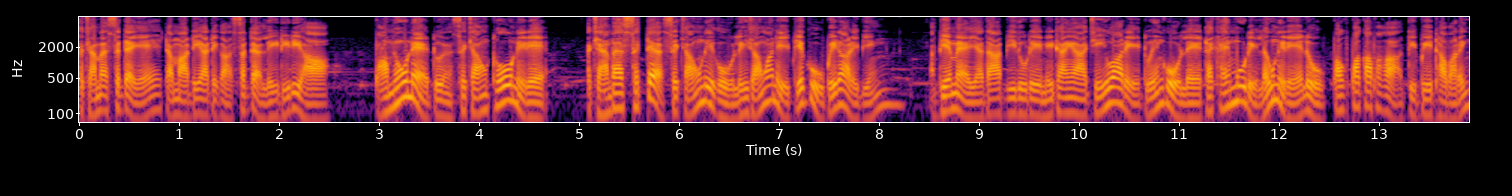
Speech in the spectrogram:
အကြမ်းဖက်စစ်တပ်ရဲ့ဓမ္မတရားတွေကစစ်တပ်လေဒီတွေဟာဘောင်မျိုးနဲ့အတွင်စစ်ကြောင်းထိုးနေတဲ့အကြမ်းဖက်စစ်တပ်စစ်ကြောင်းတွေကိုလေကြောင်းကနေပြစ်ကူပေးတာတွေပြင်အပြစ်မဲ့ရသားပြည်သူတွေနေထိုင်ရာခြေဝါတွေအတွင်းကိုလည်းတိုက်ခိုက်မှုတွေလုပ်နေတယ်လို့ပေါက်ပကဖကအတည်ပြုထားပါတယ်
